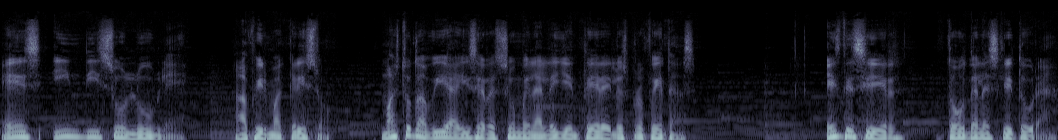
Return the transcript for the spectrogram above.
es indisoluble, afirma Cristo, más todavía ahí se resume la ley entera y los profetas, es decir, toda la escritura.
